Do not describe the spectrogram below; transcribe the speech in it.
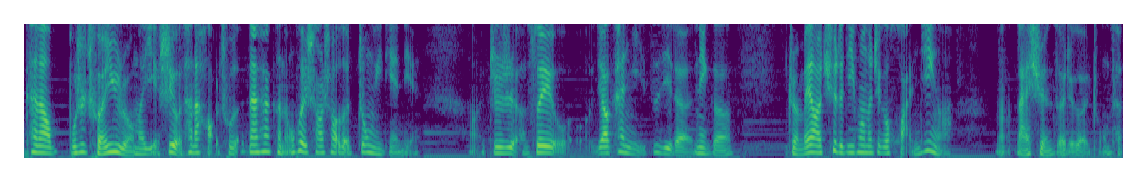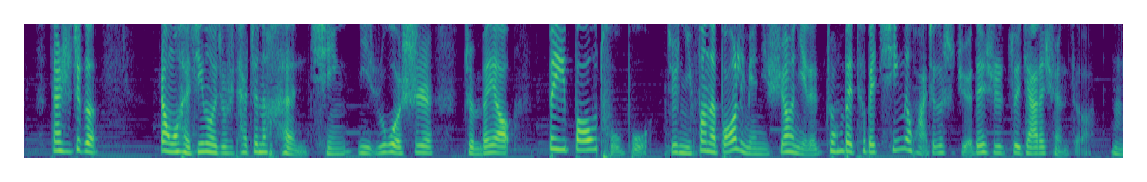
看到不是纯羽绒的也是有它的好处的，但它可能会稍稍的重一点点啊，就是所以要看你自己的那个。准备要去的地方的这个环境啊，嗯，来选择这个中层。但是这个让我很心动的就是它真的很轻。你如果是准备要背包徒步，就是你放在包里面，你需要你的装备特别轻的话，这个是绝对是最佳的选择。嗯，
